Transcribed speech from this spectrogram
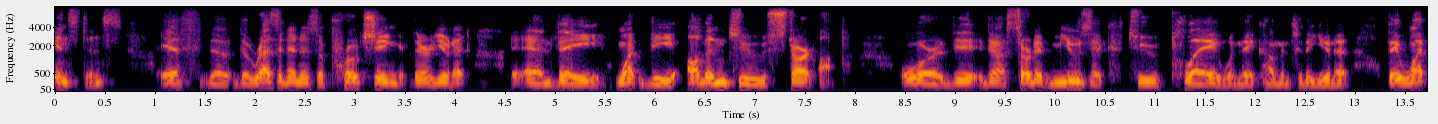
instance, if the, the resident is approaching their unit and they want the oven to start up or the, the certain music to play when they come into the unit, they want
